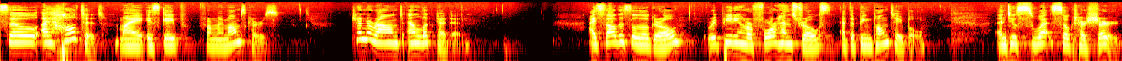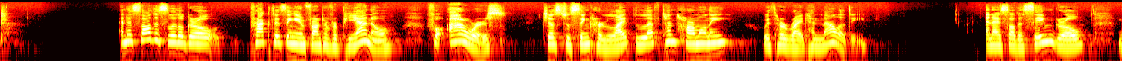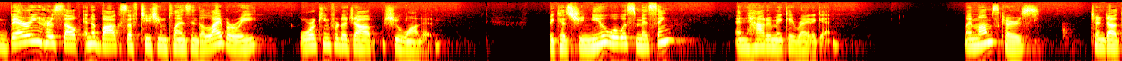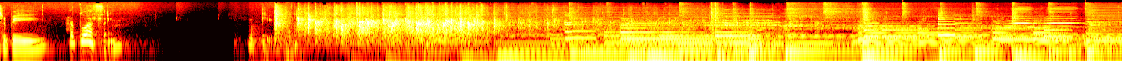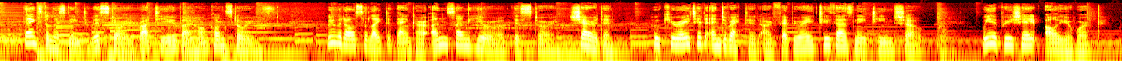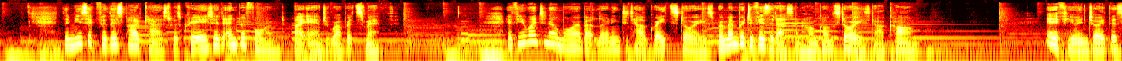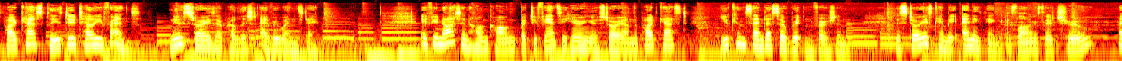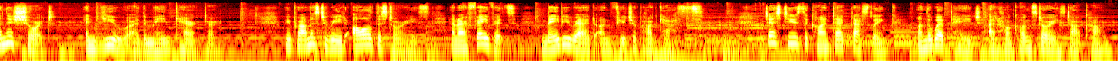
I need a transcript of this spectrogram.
So I halted my escape from my mom's curse, turned around and looked at it. I saw this little girl repeating her forehand strokes at the ping pong table until sweat soaked her shirt. And I saw this little girl practicing in front of her piano for hours just to sing her left hand harmony with her right hand melody. And I saw the same girl burying herself in a box of teaching plans in the library, working for the job she wanted. Because she knew what was missing and how to make it right again. My mom's curse turned out to be her blessing. Thank you. Thanks for listening to this story brought to you by Hong Kong Stories. We would also like to thank our unsung hero of this story, Sheridan, who curated and directed our February 2018 show. We appreciate all your work. The music for this podcast was created and performed by Andrew Robert Smith. If you want to know more about learning to tell great stories, remember to visit us on hongkongstories.com. If you enjoyed this podcast, please do tell your friends. New stories are published every Wednesday. If you're not in Hong Kong but you fancy hearing your story on the podcast, you can send us a written version. The stories can be anything as long as they're true and they're short, and you are the main character. We promise to read all the stories, and our favorites may be read on future podcasts. Just use the Contact Us link on the webpage at hongkongstories.com.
